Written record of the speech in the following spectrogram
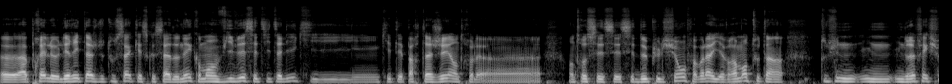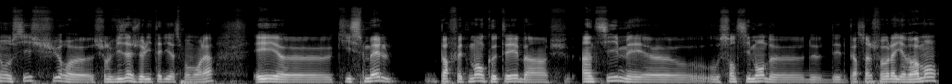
Après, l'héritage de tout ça, qu'est-ce que ça a donné? Comment vivait cette Italie qui, qui était partagée entre la, entre ces, ces, deux pulsions? Enfin voilà, il y a vraiment tout un, toute une, une, réflexion aussi sur, sur le visage de l'Italie à ce moment-là et euh, qui se mêle parfaitement au côté ben, intime et euh, au sentiment de, de- des personnages. Enfin voilà, il y a vraiment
